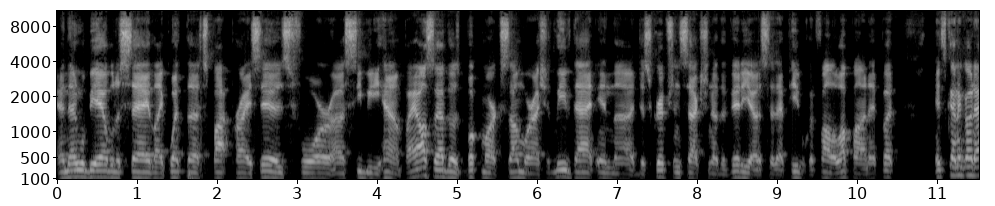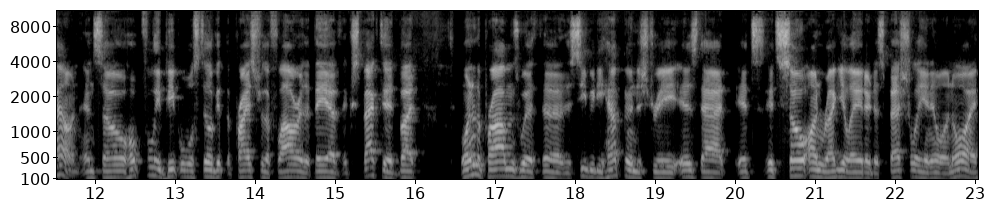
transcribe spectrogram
and then we'll be able to say like what the spot price is for uh, CBD hemp. I also have those bookmarks somewhere. I should leave that in the description section of the video so that people can follow up on it. But it's going to go down. And so hopefully people will still get the price for the flower that they have expected. But one of the problems with uh, the CBD hemp industry is that it's it's so unregulated, especially in Illinois,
